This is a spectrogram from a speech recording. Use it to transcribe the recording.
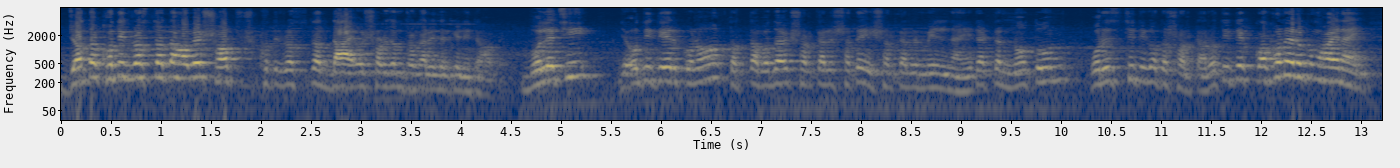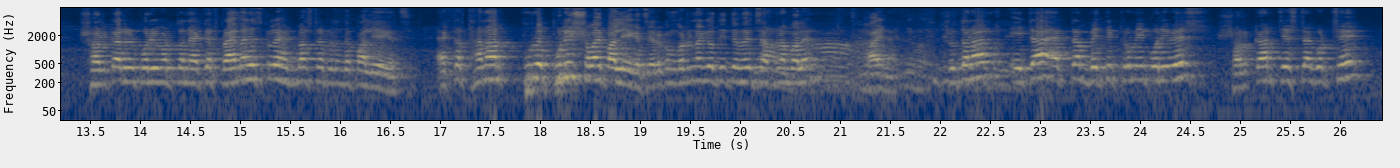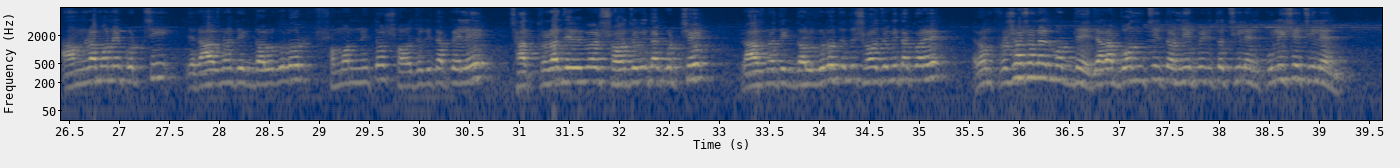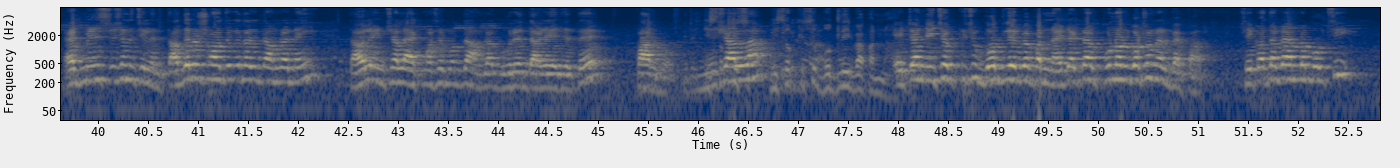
যত ক্ষতিগ্রস্ততা হবে সব ক্ষতিগ্রস্ততার দায় ওই ষড়যন্ত্রকারীদেরকে নিতে হবে। বলেছি যে অতীতের কোনো তত্ত্বাবধায়ক সরকারের সাথে এই সরকারের মিল নাই। এটা একটা নতুন পরিস্থিতিগত সরকার। অতীতে কখনো এরকম হয় নাই সরকারের পরিবর্তনে একটা প্রাইমারি স্কুলের হেডমাস্টার পর্যন্ত পালিয়ে গেছে। একটা থানার পুরো পুলিশ সবাই পালিয়ে গেছে। এরকম ঘটনা কি অতীতে হয়েছে আপনারা বলেন? হয় নাই। সুতরাং এটা একটা ব্যতিক্রমী পরিবেশ। সরকার চেষ্টা করছে। আমরা মনে করছি যে রাজনৈতিক দলগুলোর সমন্বিত সহযোগিতা পেলে ছাত্ররা যেভাবে সহযোগিতা করছে, রাজনৈতিক দলগুলো যদি সহযোগিতা করে এবং প্রশাসনের মধ্যে যারা বঞ্চিত, নিপীড়িত ছিলেন, পুলিশে ছিলেন অ্যাডমিনিস্ট্রেশনে ছিলেন, তাদেরও সহযোগিতা যদি আমরা নেই তাহলে ইনশাল্লাহ এক মাসের মধ্যে আমরা ঘুরে দাঁড়িয়ে যেতে পারব। ইনশাল্লাহ কিছু বদলির ব্যাপার না। এটা নিছক কিছু বদলের ব্যাপার না এটা একটা পুনর্গঠনের ব্যাপার। সেই কথাটা আমরা বলছি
